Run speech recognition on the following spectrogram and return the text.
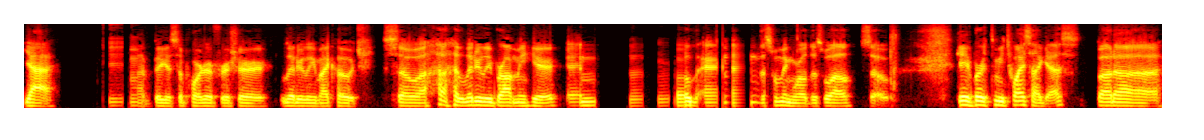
yeah, my biggest supporter for sure. Literally my coach. So uh, literally brought me here and and the swimming world as well. So gave birth to me twice, I guess. But uh,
